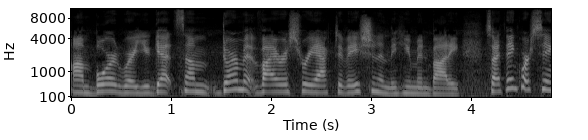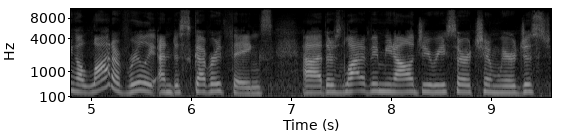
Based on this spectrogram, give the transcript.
on board where you get some dormant virus reactivation in the human body. So I think we're seeing a lot of really undiscovered things. Uh, there's a lot of immunology research, and we're just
